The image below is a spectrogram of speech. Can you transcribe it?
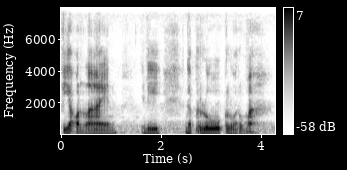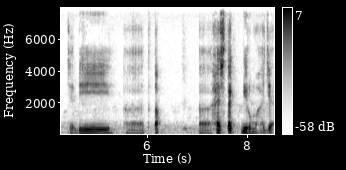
via online. Jadi nggak perlu keluar rumah. Jadi uh, tetap uh, hashtag di rumah aja.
